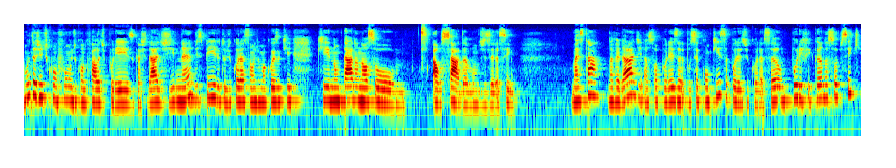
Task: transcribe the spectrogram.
muita gente confunde quando fala de pureza, castidade, de, né, de espírito, de coração, de uma coisa que, que não está na nossa alçada, vamos dizer assim. Mas tá, na verdade, a sua pureza, você conquista a pureza de coração purificando a sua psique.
